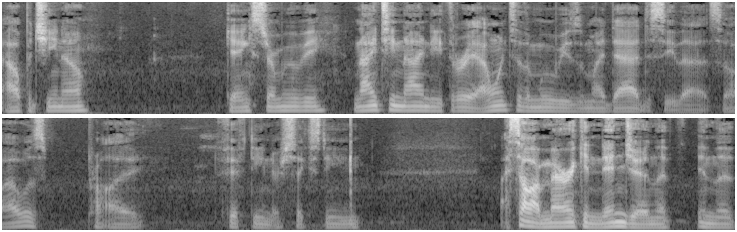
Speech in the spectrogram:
Al Pacino. Gangster movie. 1993. I went to the movies with my dad to see that, so I was probably 15 or 16. I saw American Ninja in the in the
